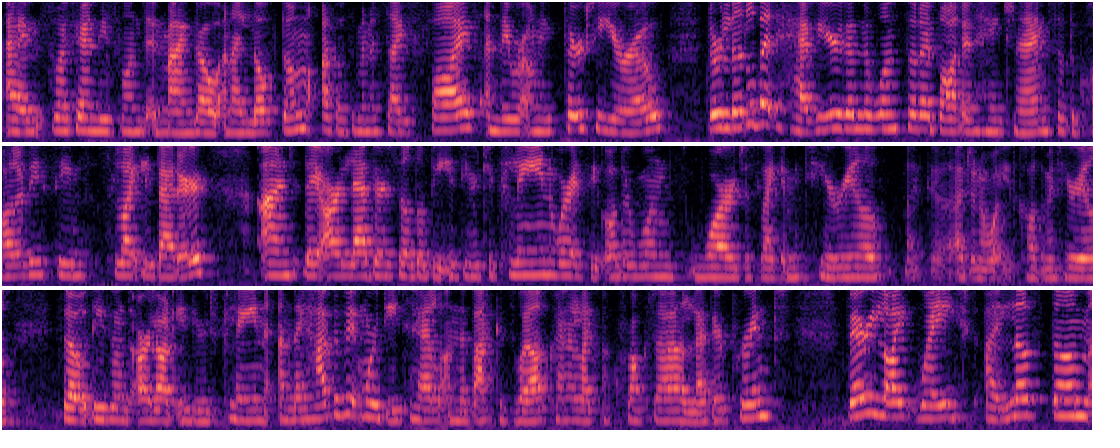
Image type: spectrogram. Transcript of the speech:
Um so I found these ones in mango and I love them. I got them in a size 5 and they were only 30 euro. They're a little bit heavier than the ones that I bought in H&M so the quality seems slightly better. And they are leather so they'll be easier to clean whereas the other ones were just like a material like I don't know what you'd call the material. So these ones are a lot easier to clean and they have a bit more detail on the back as well kind of like a crocodile leather print. Very lightweight. I love them.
